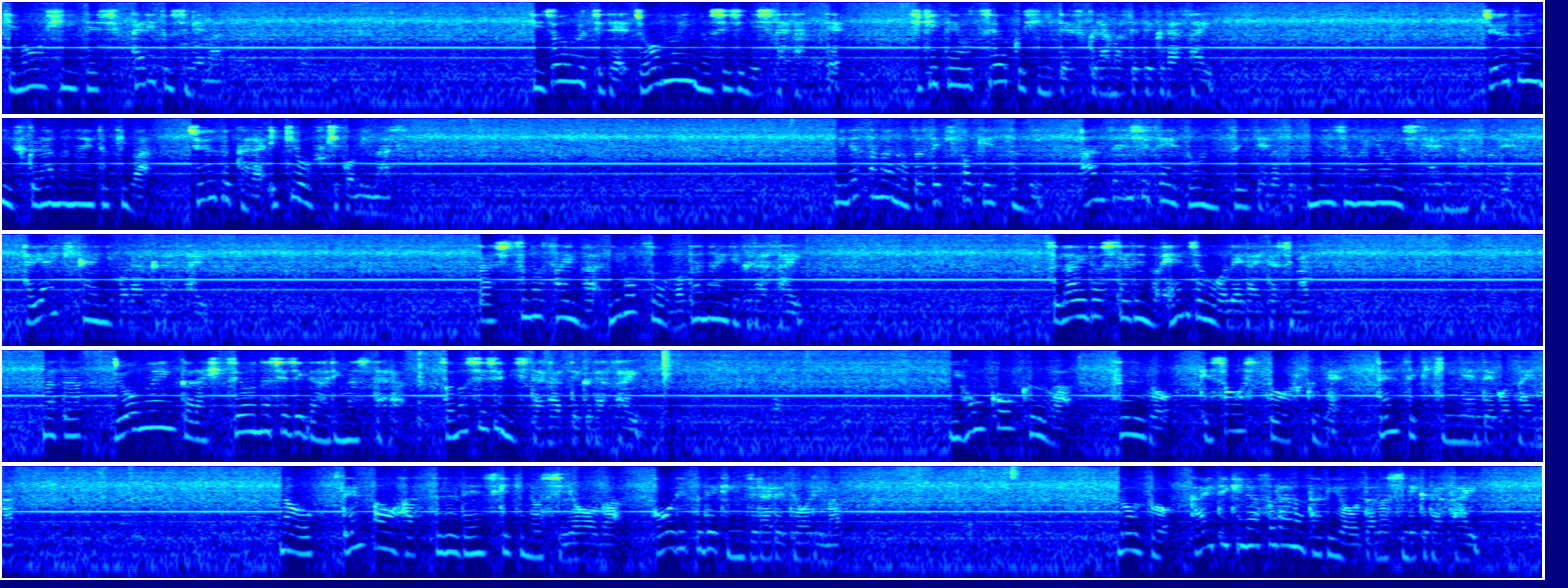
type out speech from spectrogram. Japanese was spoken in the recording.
紐を引いてしっかりと締めます。非常口で乗務員の指示に従って引き手を強く引いて膨らませてください。十分に膨らまない時はチューブから息を吹き込みます。座席ポケットに安全姿勢等についての説明書が用意してありますので早い機会にご覧ください。脱出の際は荷物を持たないでください。スライド下での援助をお願いいたします。また乗務員から必要な指示がありましたらその指示に従ってください。日本航空は通路化粧室を含め全席禁煙でございます。なお電波を発する電子機器の使用は法律で禁じられております。どうぞ快適な空の旅をお楽しみください。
